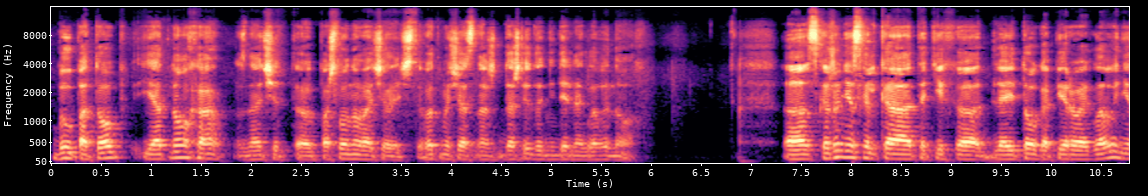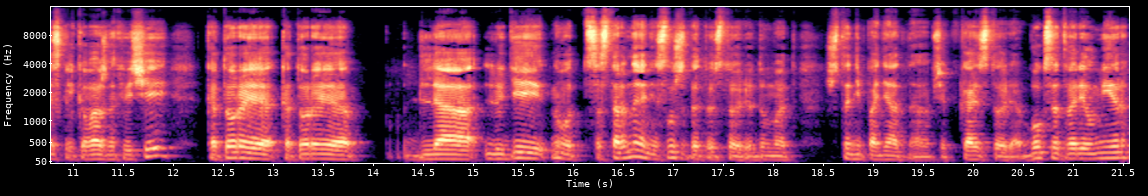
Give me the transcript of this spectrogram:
был потоп, и от Ноха, значит, э, пошло новое человечество. Вот мы сейчас дошли до недельной главы Ноха. Э, скажу несколько таких для итога первой главы, несколько важных вещей, которые, которые для людей, ну вот со стороны они слушают эту историю, думают, что непонятно вообще, какая история. Бог сотворил мир,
